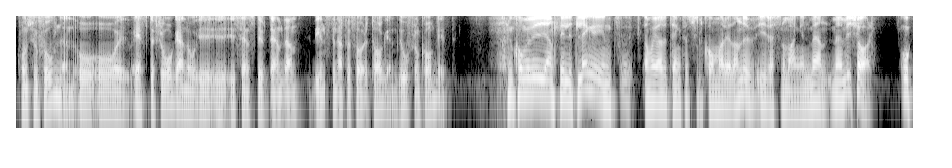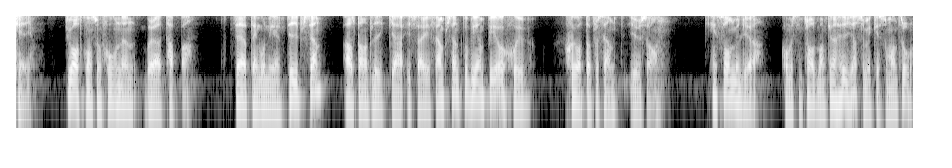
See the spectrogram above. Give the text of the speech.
konsumtionen och, och efterfrågan och i, i, i sen slutändan vinsterna för företagen. Det är ofrånkomligt. Nu kommer vi egentligen lite längre in än vad jag hade tänkt att vi skulle komma redan nu i resonemangen, men, men vi kör. Okej, okay privatkonsumtionen börjar tappa. Säg att den går ner 10 procent, allt annat lika i Sverige 5 procent på BNP och 7-8 i USA. I en sån miljö kommer centralbankerna höja så mycket som man tror.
